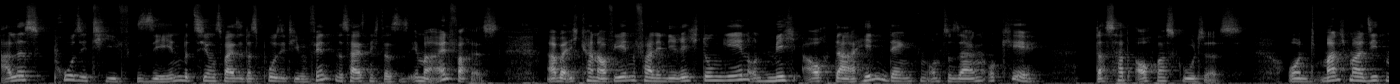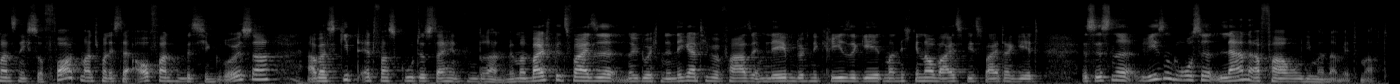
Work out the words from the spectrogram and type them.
alles positiv sehen, beziehungsweise das Positive finden. Das heißt nicht, dass es immer einfach ist. Aber ich kann auf jeden Fall in die Richtung gehen und mich auch dahin denken, um zu sagen, okay, das hat auch was Gutes. Und manchmal sieht man es nicht sofort, manchmal ist der Aufwand ein bisschen größer, aber es gibt etwas Gutes da hinten dran. Wenn man beispielsweise ne, durch eine negative Phase im Leben, durch eine Krise geht, man nicht genau weiß, wie es weitergeht, es ist eine riesengroße Lernerfahrung, die man damit macht.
